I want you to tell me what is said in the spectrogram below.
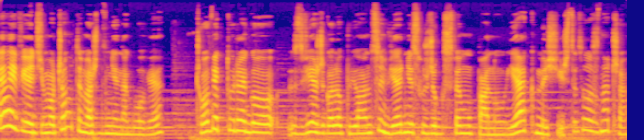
Hej, wiedźmo, czemu ty masz dnie na głowie? Człowiek, którego zwierz galopującym wiernie służył swemu panu. Jak myślisz, co to oznacza?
